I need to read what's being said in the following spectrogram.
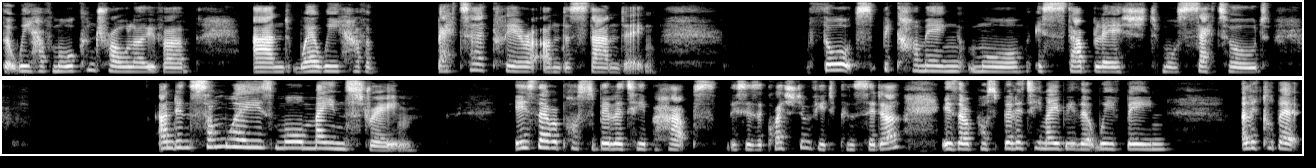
that we have more control over, and where we have a better, clearer understanding, thoughts becoming more established, more settled, and in some ways more mainstream. Is there a possibility, perhaps, this is a question for you to consider? Is there a possibility maybe that we've been a little bit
